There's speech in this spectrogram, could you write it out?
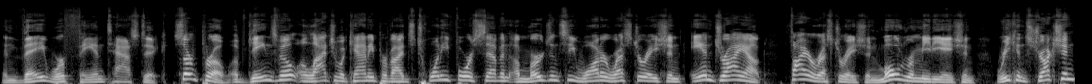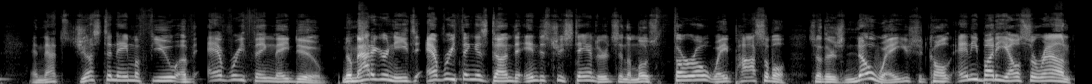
and they were fantastic. ServPro of Gainesville, Alachua County provides 24 7 emergency water restoration and dryout fire restoration, mold remediation, reconstruction, and that's just to name a few of everything they do. No matter your needs, everything is done to industry standards in the most thorough way possible. So there's no way you should call anybody else around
